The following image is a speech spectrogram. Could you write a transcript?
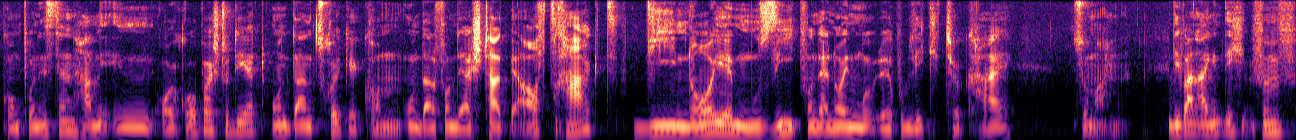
Komponisten haben in Europa studiert und dann zurückgekommen und dann von der Stadt beauftragt, die neue Musik von der neuen Republik Türkei zu machen. Die waren eigentlich fünf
